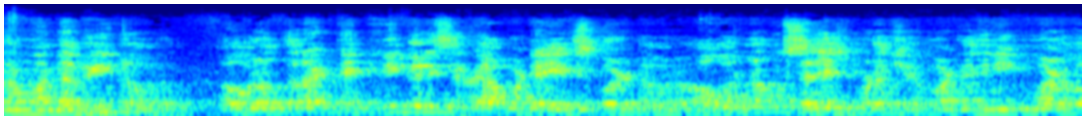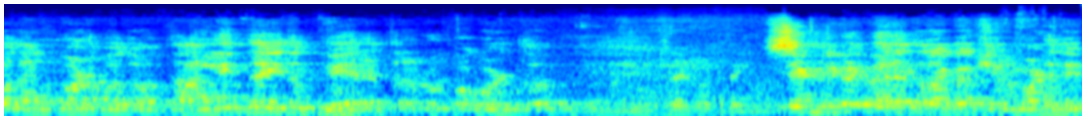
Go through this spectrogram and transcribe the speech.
ನಮ್ಮ ನವೀನ್ ಅವರು, ಅವ್ರ ಒಂಥರ ಟೆಕ್ನಿಕಲಿ ಸಿಕ್ಕಾಪಟ್ಟೆ ಎಕ್ಸ್ಪರ್ಟ್ ಅವರು, ಅವ್ರು ನಮ್ಗೆ ಸಜೆಸ್ಟ್ ಮಾಡೋಕೆ ಶುರು ಮಾಡಿದೀನಿ ಹಿಂಗ್ ಮಾಡ್ಬೋದು, ಹಂಗ್ ಮಾಡ್ಬೋದು ಅಂತ. ಅಲ್ಲಿಂದ ಇದು ಬೇರೆ ತರ ರೂಪಗೊಳ್ತು. ಸೆಂಟ್ಗಳು ಬೇರೆ ತರ ಹಾಕಕ್ ಶುರು ಮಾಡಿದ್ವಿ.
